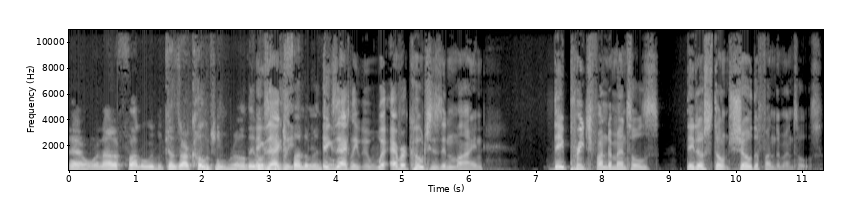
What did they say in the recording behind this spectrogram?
Yeah, we're not a fun because our coaching, bro. They don't exactly teach fundamentals. Exactly. Whatever coach is in line, they preach fundamentals. They just don't show the fundamentals.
